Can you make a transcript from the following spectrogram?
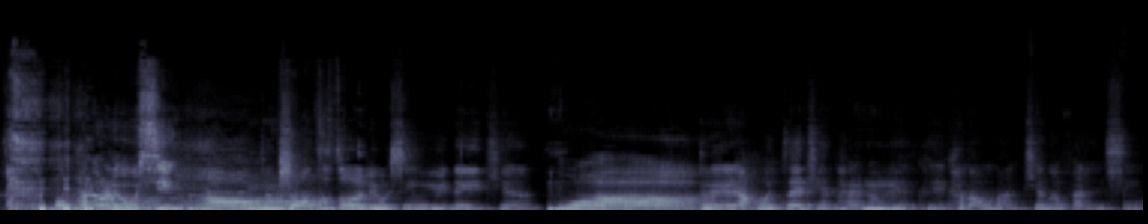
哦，还有流星哈，就双子座的流星雨那一天，哇，对，然后在天台上面可以看到满天的繁星。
